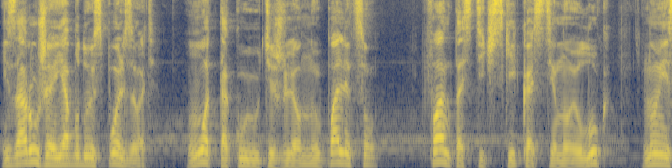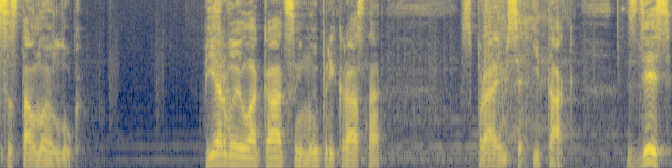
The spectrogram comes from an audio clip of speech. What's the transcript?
Из оружия я буду использовать вот такую утяжеленную палицу, фантастический костяной лук, ну и составной лук первой локации мы прекрасно справимся и так. Здесь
